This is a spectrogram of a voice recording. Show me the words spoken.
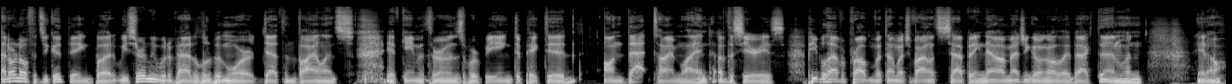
I don't know if it's a good thing, but we certainly would have had a little bit more death and violence if Game of Thrones were being depicted on that timeline of the series. People have a problem with how much violence is happening now. Imagine going all the way back then when, you know,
